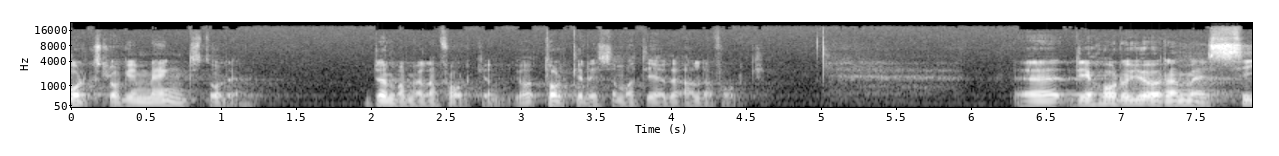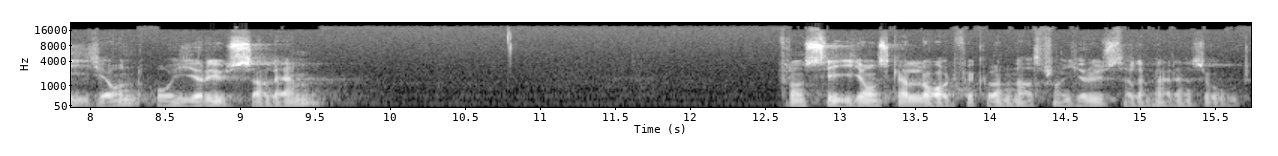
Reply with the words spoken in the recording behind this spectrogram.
Folkslag i mängd, står det. Döma mellan folken. Jag tolkar det som att det gäller alla folk. Eh, det har att göra med Sion och Jerusalem. Från Sion ska lag förkunnas, från Jerusalem Herrens ord.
